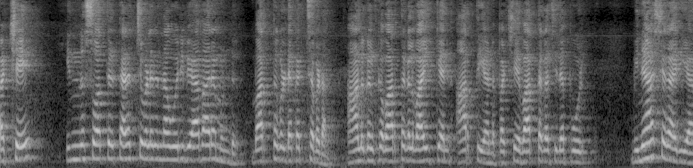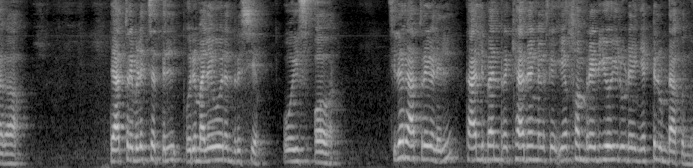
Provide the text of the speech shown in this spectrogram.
പക്ഷേ ഇന്ന് സ്വത്തിൽ തലച്ചു വളരുന്ന ഒരു വ്യാപാരമുണ്ട്. വാർത്തകളുടെ കച്ചവടം. ആളുകൾക്ക് വാർത്തകൾ വായിക്കാൻ ആർത്തിയാണ്. പക്ഷേ വാർത്തകൾ ചിലപ്പോൾ വിനാശകാരിയാകാം. രാത്രി വെളിച്ചത്തിൽ ഒരു മലയോരം ദൃശ്യം. Voice over. ചില രാത്രികളിൽ താലിബാൻ പ്രഖ്യാപനങ്ങൾക്ക് എഫ് എം റേഡിയോയിലൂടെ ഞെട്ടലുണ്ടാക്കുന്നു.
